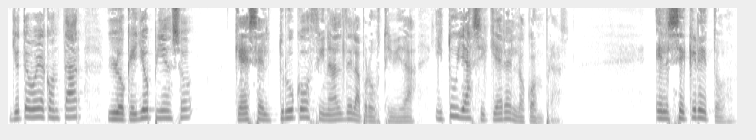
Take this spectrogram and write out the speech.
Yo te voy a contar lo que yo pienso que es el truco final de la productividad y tú ya si quieres lo compras. El secreto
